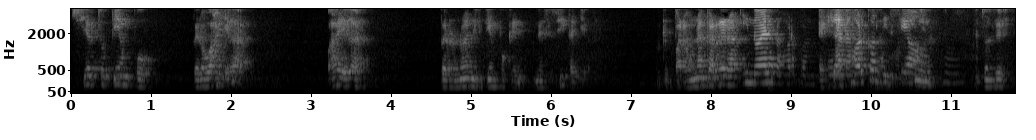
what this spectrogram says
cierto tiempo, pero vas a llegar, vas a llegar, pero no en el tiempo que necesitas llegar. Porque para una carrera, Y no es la mejor, con- en la Exacto, mejor la condición. entonces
